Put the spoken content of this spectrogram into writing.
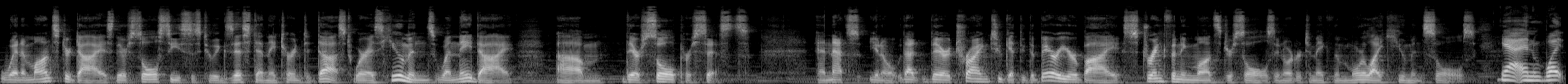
when a monster dies their soul ceases to exist and they turn to dust whereas humans when they die um, their soul persists. And that's you know that they're trying to get through the barrier by strengthening monster souls in order to make them more like human souls. Yeah, and what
